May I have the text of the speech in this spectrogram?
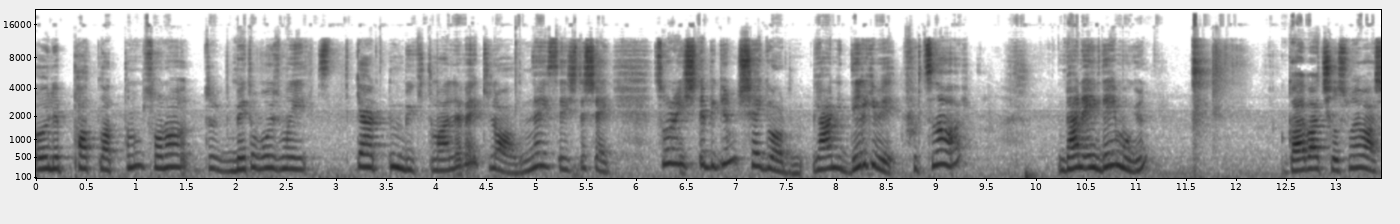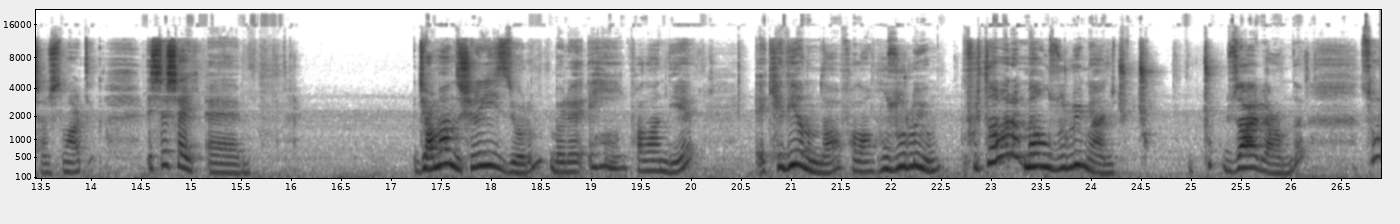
Öyle patlattım. Sonra metabolizmayı gerttim büyük ihtimalle ve kilo aldım. Neyse işte şey. Sonra işte bir gün şey gördüm. Yani deli gibi fırtına var. Ben evdeyim o gün. Galiba çalışmaya başlamıştım artık. İşte şey e, camdan dışarıyı izliyorum. Böyle falan diye. E, kedi yanımda falan huzurluyum. Fırtına var ama ben huzurluyum yani. Çok çok çok güzel bir andı. Sonra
